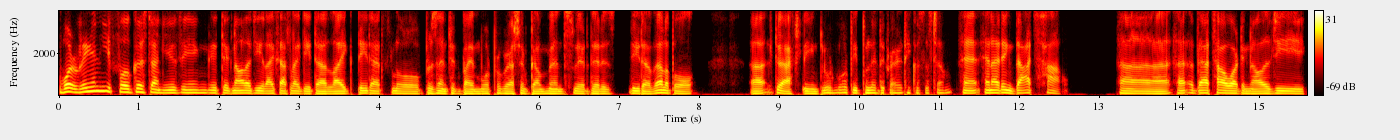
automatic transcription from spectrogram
we're really focused on using technology like satellite data, like data at flow presented by more progressive governments where there is data available uh, to actually include more people in the credit ecosystem. And, and I think that's how uh, uh, that's how our technology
